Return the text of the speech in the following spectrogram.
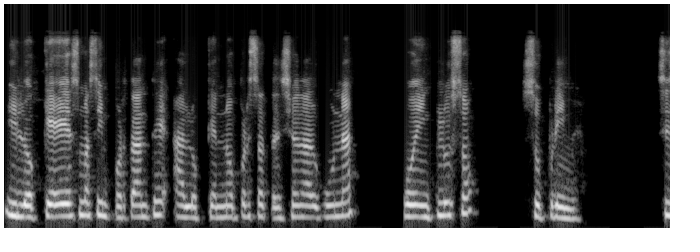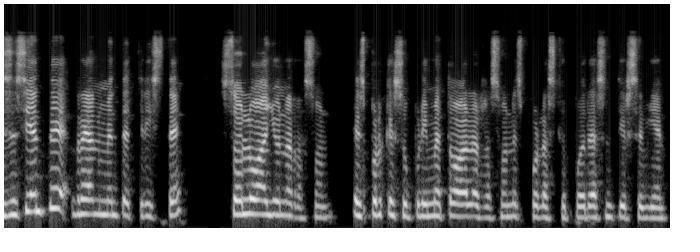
y lo que es más importante a lo que no presta atención alguna o incluso suprime. Si se siente realmente triste, solo hay una razón, es porque suprime todas las razones por las que podría sentirse bien.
